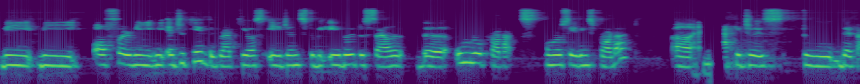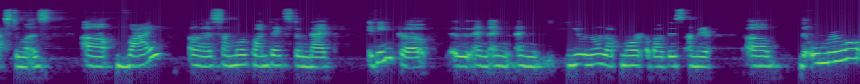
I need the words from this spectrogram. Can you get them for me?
We we offer we we educate the Grab Kiosk agents to be able to sell the Umro products, Umro savings product, uh, and packages to their customers. Uh, why? Uh, some more context on that. I think, uh, and and and you'll know a lot more about this, Amir. The Umro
